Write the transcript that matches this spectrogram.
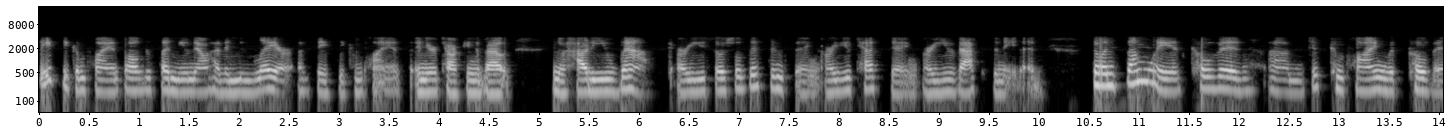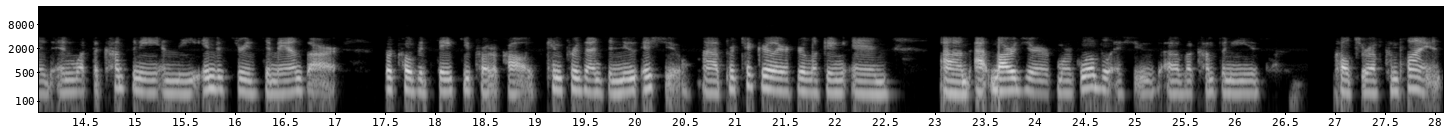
safety compliance, all of a sudden you now have a new layer of safety compliance and you're talking about, you know, how do you mask? Are you social distancing? Are you testing? Are you vaccinated? So in some ways, COVID, um, just complying with COVID and what the company and the industry's demands are for COVID safety protocols can present a new issue, uh, particularly if you're looking in um, at larger, more global issues of a company's culture of compliance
